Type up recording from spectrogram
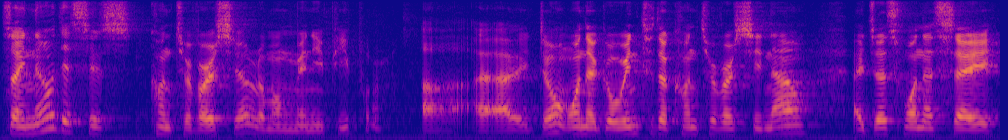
So I know this is controversial among many people. Uh, I, don't want to go into the controversy now. I just want to say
